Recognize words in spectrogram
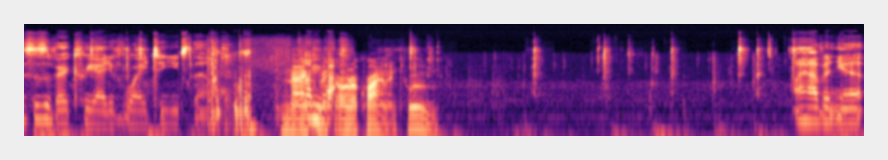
This is a very creative way to use them. Mag I'm met back. all requirements. Woo. I haven't yet.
